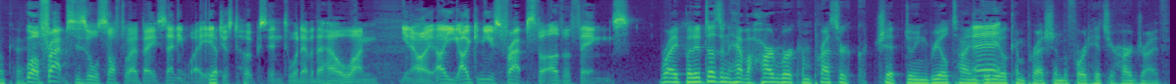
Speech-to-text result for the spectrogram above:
Okay. Well, Fraps is all software based anyway. Yep. It just hooks into whatever the hell I'm. You know, I, I, I can use Fraps for other things. right, but it doesn't have a hardware compressor chip doing real time Eh. video compression before it hits your hard drive.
